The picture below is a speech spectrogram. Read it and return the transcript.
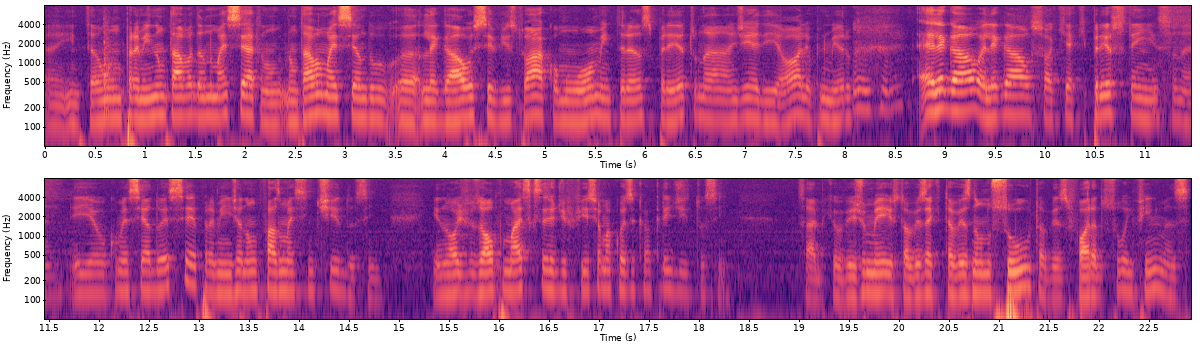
É, então, para mim não estava dando mais certo, não estava mais sendo uh, legal ser visto ah, como um homem trans preto na engenharia. Olha, o primeiro uhum. é legal, é legal, só que a que preço tem isso, né? E eu comecei a adoecer, para mim já não faz mais sentido assim. E no audiovisual, por mais que seja difícil, é uma coisa que eu acredito, assim. Sabe? Que eu vejo meios, talvez aqui, talvez não no sul, talvez fora do sul, enfim, mas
